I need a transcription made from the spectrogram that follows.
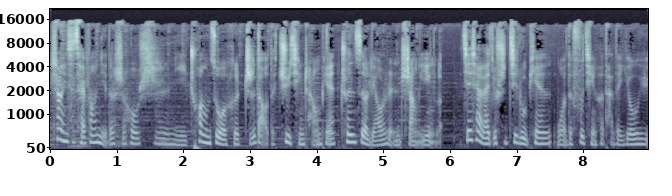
上一次采访你的时候，是你创作和指导的剧情长片《春色撩人》上映了。接下来就是纪录片《我的父亲和他的忧郁》。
